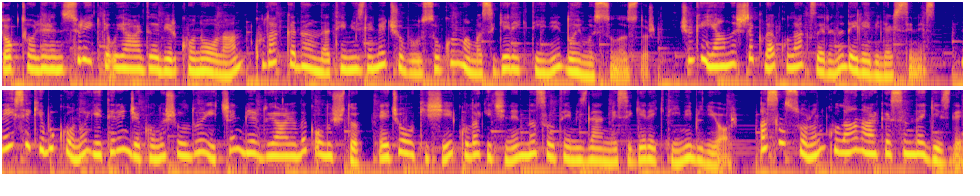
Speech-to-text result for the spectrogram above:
Doktorların sürekli uyardığı bir konu olan kulak kanalına temizleme çubuğu sokulmaması gerektiğini duymuşsunuzdur. Çünkü yanlışlıkla kulak zarını delebilirsiniz. Neyse ki bu konu yeterince konuşulduğu için bir duyarlılık oluştu ve çoğu kişi kulak içinin nasıl temizlenmesi gerektiğini biliyor. Asıl sorun kulağın arkasında gizli.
